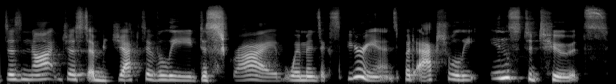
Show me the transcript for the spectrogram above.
does not just objectively describe women's experience, but actually institutes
